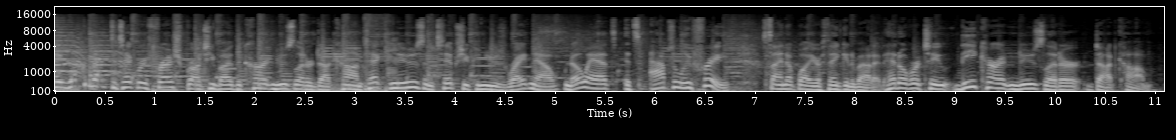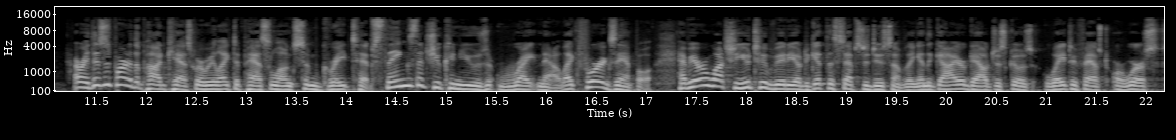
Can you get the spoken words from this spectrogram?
Hey, welcome back to Tech Refresh, brought to you by thecurrentnewsletter.com. Tech news and tips you can use right now. No ads. It's absolutely free. Sign up while you're thinking about it. Head over to thecurrentnewsletter.com. All right, this is part of the podcast where we like to pass along some great tips, things that you can use right now. Like, for example, have you ever watched a YouTube video to get the steps to do something and the guy or gal just goes way too fast or worse,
